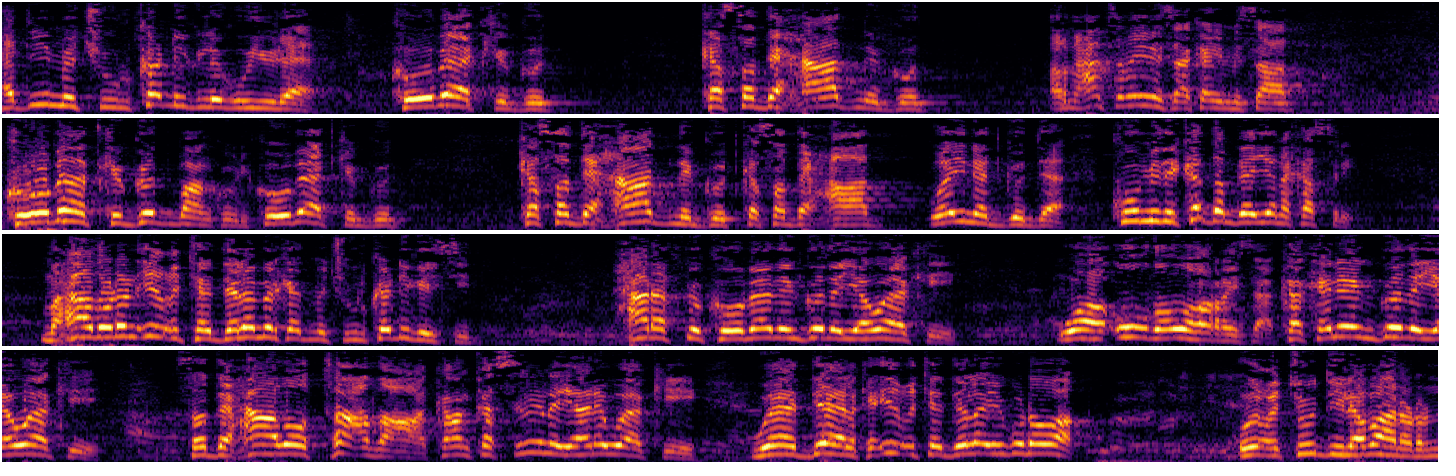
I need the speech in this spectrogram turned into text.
haddii majhuul ka dhig lagu yidhaa koobaadka god ka saddexaadna god. Ar maxaad samaynaysaa ka imisaad? Koobaadka god baan ku idhi koobaadka god ka saddexaadna god ka saddexaad waa inaad goddaa midi ka dambeeyana kasri maxaad odhan ictadala markaad majhuul ka dhigaysid. Xarafka koobaadeen godayaa waa kee? Waa u'da u horaysa ka kaleen godayaa waa kee? Saddexaadoo ta'da ah kaan kasrinayaana waa kee? Waa daalka ictadala igu dhawaaq. Uctudila baan odhan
